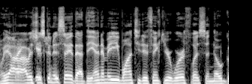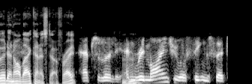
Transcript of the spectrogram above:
Well, yeah, I was just going to say that the enemy wants you to think you're worthless and no good and all that kind of stuff, right? absolutely, and mm-hmm. reminds you of things that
